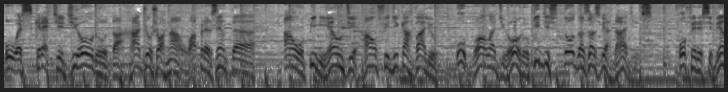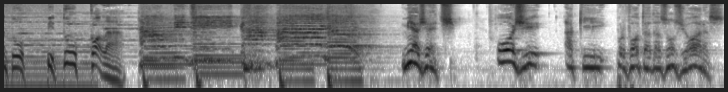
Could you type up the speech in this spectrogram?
O Escrete de Ouro da Rádio Jornal apresenta a opinião de Ralph de Carvalho, o bola de ouro que diz todas as verdades. Oferecimento Pitu Cola. Ralph de Carvalho. Minha gente, hoje aqui por volta das 11 horas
